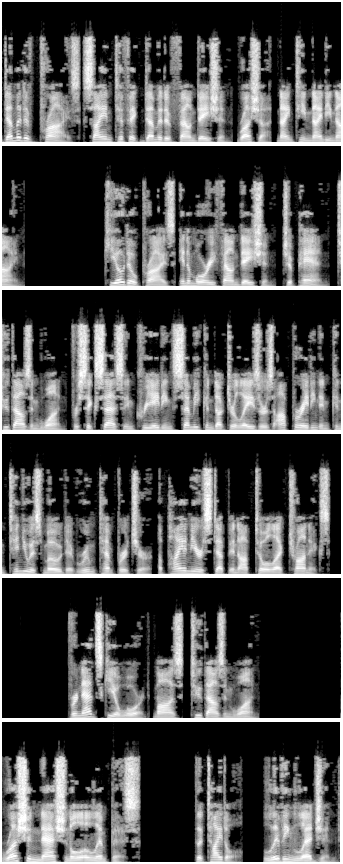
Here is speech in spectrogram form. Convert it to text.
Demidov Prize Scientific Demidov Foundation, Russia, 1999 Kyoto Prize Inamori Foundation, Japan, 2001 for success in creating semiconductor lasers operating in continuous mode at room temperature, a pioneer step in optoelectronics Vernadsky Award NAS, 2001. Russian National Olympus. The title, "'Living Legend'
